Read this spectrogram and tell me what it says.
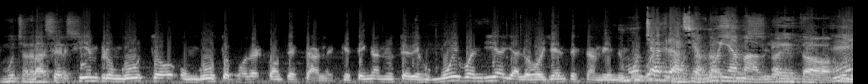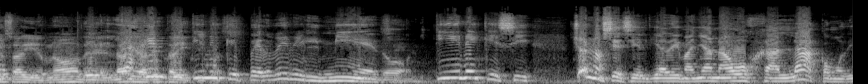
muchas Va a ser gracias. siempre un gusto, un gusto poder contestarles. Que tengan ustedes un muy buen día y a los oyentes también un muy Muchas día. gracias, Muchas muy gracias. amable. Ahí estaba, Julio ¿Eh? Zaguir, ¿no? Del la área de gente estadísticas. tiene que perder el miedo. Tiene que si. Yo no sé si el día de mañana, ojalá, como dice.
